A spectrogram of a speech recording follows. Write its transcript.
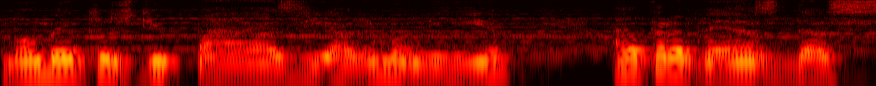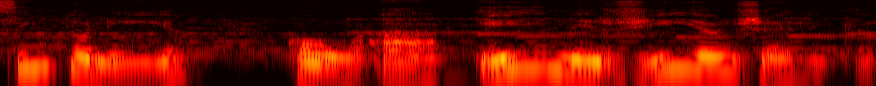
momentos de paz e harmonia através da sintonia com a energia angélica.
